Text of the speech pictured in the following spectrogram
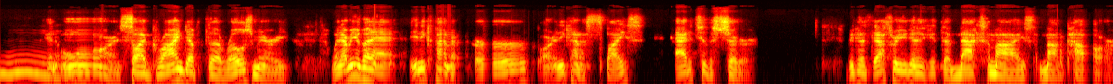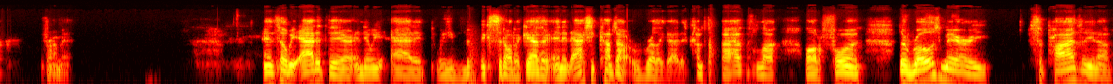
mm. and orange. So I grind up the rosemary. Whenever you're going to add any kind of herb or any kind of spice, add it to the sugar because that's where you're going to get the maximized amount of power from it. And so we add it there, and then we add it, we mix it all together, and it actually comes out really good. It comes out has a lot, a lot of fun. The rosemary, surprisingly enough,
